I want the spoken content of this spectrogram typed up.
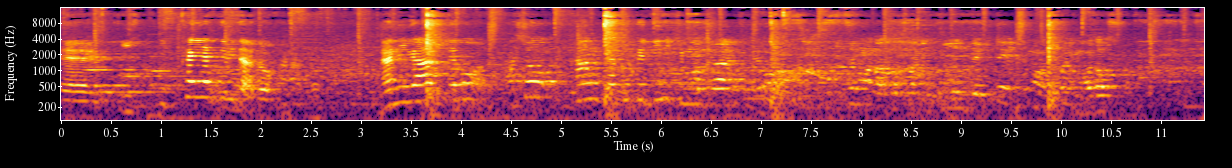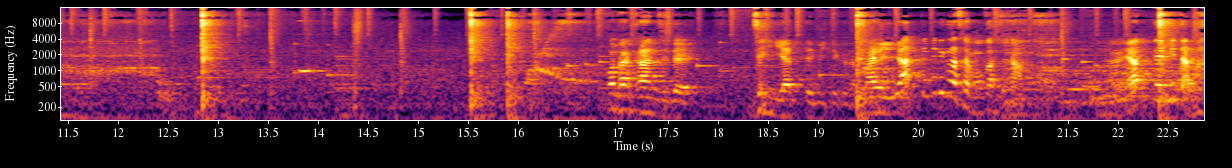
えー、一回やってみたらどうかなと。何があっても多少感覚的に気持ち悪くてもいつものところにピンできていつものところに戻すと。こんな感じでぜひやってみてください。やってみてくださいもおかしいな。やってみたら。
